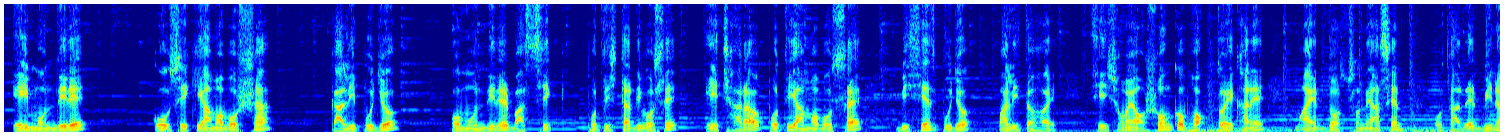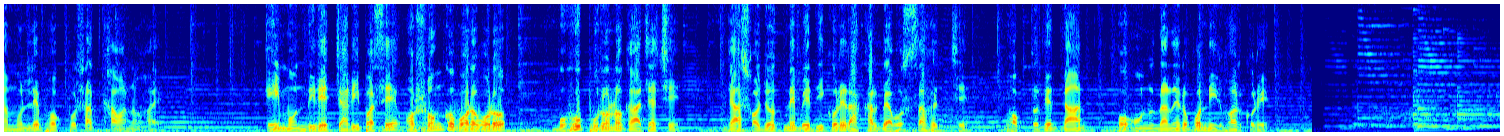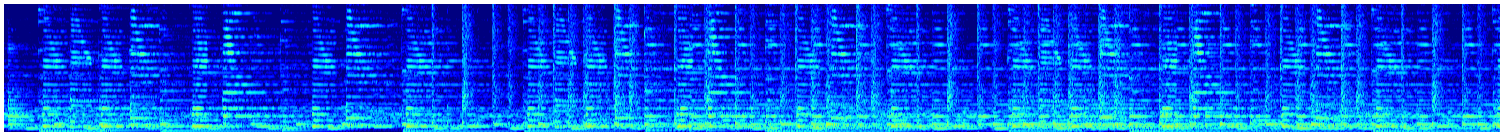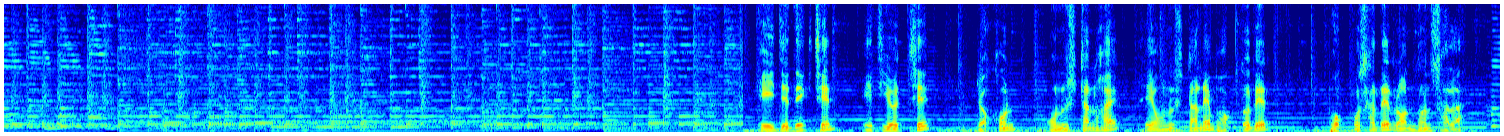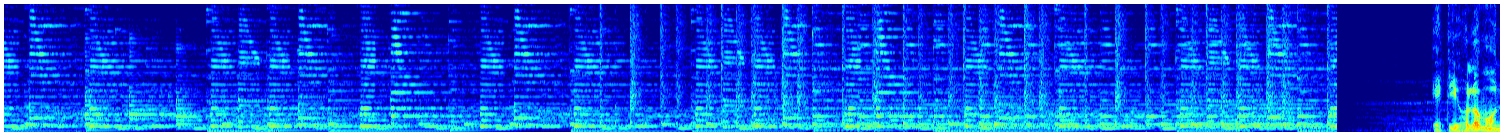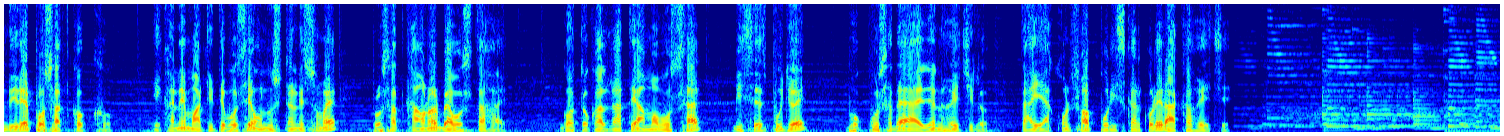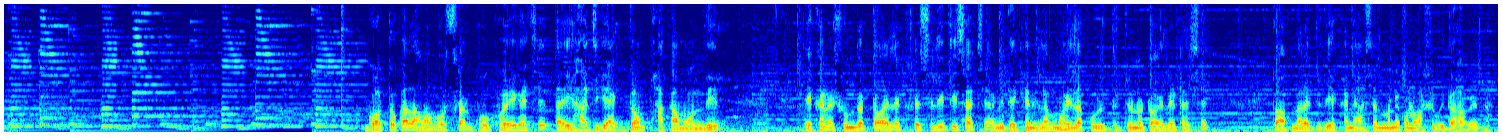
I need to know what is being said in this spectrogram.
এই মন্দিরে কৌশিকী অমাবস্যা, কালী পুজো ও মন্দিরের বার্ষিক প্রতিষ্ঠা দিবসে এছাড়াও প্রতি অমাবস্যায় বিশেষ পুজো পালিত হয়। সেই সময় অসংখ্য ভক্ত এখানে মায়ের দর্শনে আসেন ও তাদের বিনামূল্যে ভোগ প্রসাদ খাওয়ানো হয়। এই মন্দিরের চারিপাশে অসংখ্য বড় বড় বহু পুরনো গাছ আছে, যা সযত্নে বেদি করে রাখার ব্যবস্থা হচ্ছে। ভক্তদের দান ও অনুদানের ওপর নির্ভর করে। এই যে দেখছেন, এটি হচ্ছে যখন অনুষ্ঠান হয়, সেই অনুষ্ঠানে ভক্তদের ভোগ প্রসাদের রন্ধনশালা। এটি হলো মন্দিরের প্রসাদ কক্ষ। এখানে মাটিতে বসে অনুষ্ঠানের সময় প্রসাদ খাওয়ানোর ব্যবস্থা হয়। গতকাল রাতে অমাবস্যার বিশেষ পুজোয় ভোগ প্রসাদের আয়োজন হয়েছিল, তাই এখন সব পরিষ্কার করে রাখা হয়েছে। গতকাল আমাবস্যার ভোগ হয়ে গেছে, তাই আজকে একদম ফাঁকা মন্দির। এখানে সুন্দর টয়লেট ফেসিলিটিস আছে, আমি দেখে নিলাম, মহিলা পুরুষদের জন্য টয়লেট আছে। তো আপনারা যদি এখানে আসেন মানে কোনো অসুবিধা হবে না।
